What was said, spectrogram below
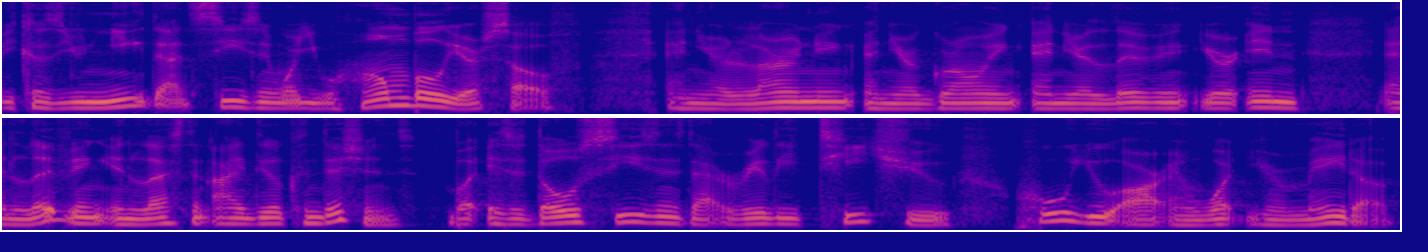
because you need that season where you humble yourself and you're learning and you're growing and you're living, you're in and living in less than ideal conditions. But it's those seasons that really teach you who you are and what you're made of.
